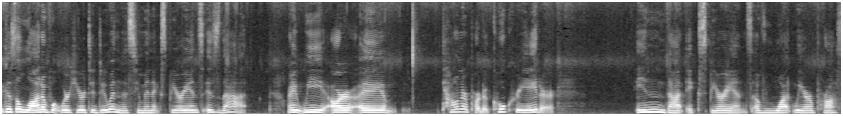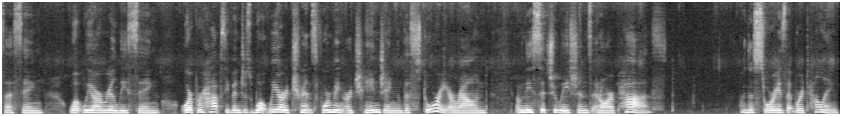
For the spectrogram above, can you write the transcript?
because a lot of what we're here to do in this human experience is that, right? We are a counterpart, a co creator in that experience of what we are processing, what we are releasing, or perhaps even just what we are transforming or changing the story around of these situations in our past, or the stories that we're telling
